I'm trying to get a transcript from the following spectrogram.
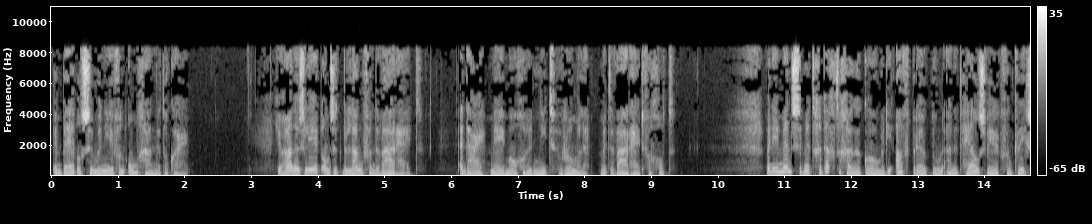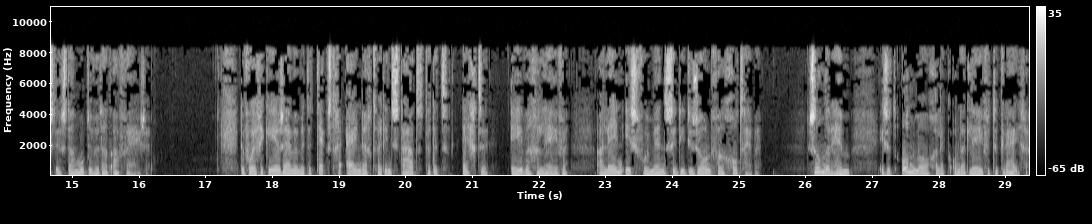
een bijbelse manier van omgaan met elkaar. Johannes leert ons het belang van de waarheid. En daarmee mogen we niet rommelen met de waarheid van God. Wanneer mensen met gedachtegangen komen die afbreuk doen aan het heilswerk van Christus, dan moeten we dat afwijzen. De vorige keer zijn we met de tekst geëindigd waarin staat dat het echte, eeuwige leven alleen is voor mensen die de Zoon van God hebben. Zonder Hem is het onmogelijk om dat leven te krijgen.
